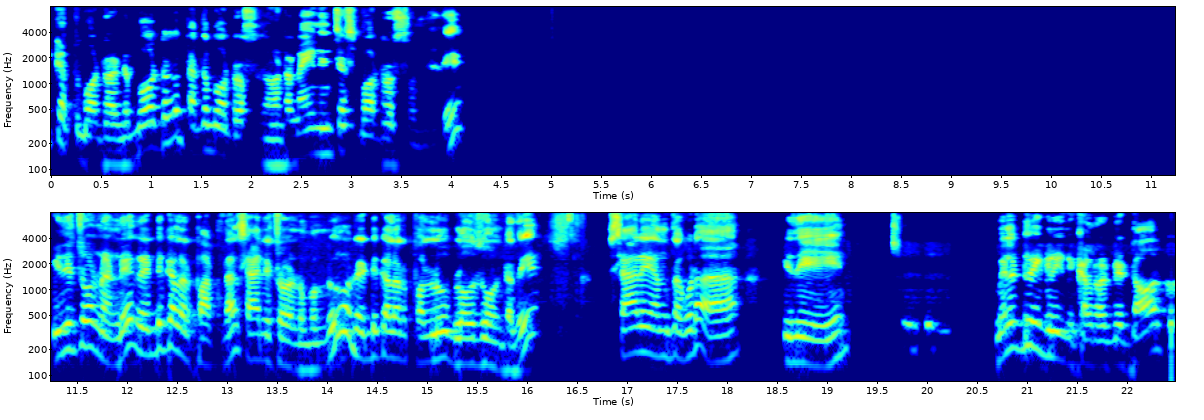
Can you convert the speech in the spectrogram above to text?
ఇక్కత్ బార్డర్ అండి. బార్డర్ పెద్ద బార్డర్ వస్తుంది అనమాట నైన్ ఇంచెస్ బార్డర్ వస్తుంది ఇది. ఇది చూడండి రెడ్ కలర్ పార్ట్నర్ శారీ చూడండి ముందు. రెడ్ కలర్ పళ్ళు బ్లౌజ్ ఉంటది. శారీ అంతా కూడా ఇది మిలిటరీ గ్రీన్ కలర్ అండి. Dark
